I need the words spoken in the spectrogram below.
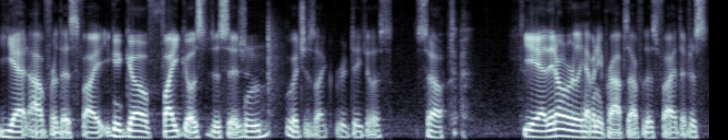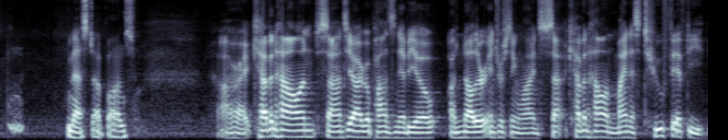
yet out for this fight, you could go fight goes to decision, which is like ridiculous. So yeah, they don't really have any props out for this fight. They're just messed up ones. All right, Kevin Holland, Santiago Ponzinibbio, another interesting line. Sa- Kevin Holland minus 250,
